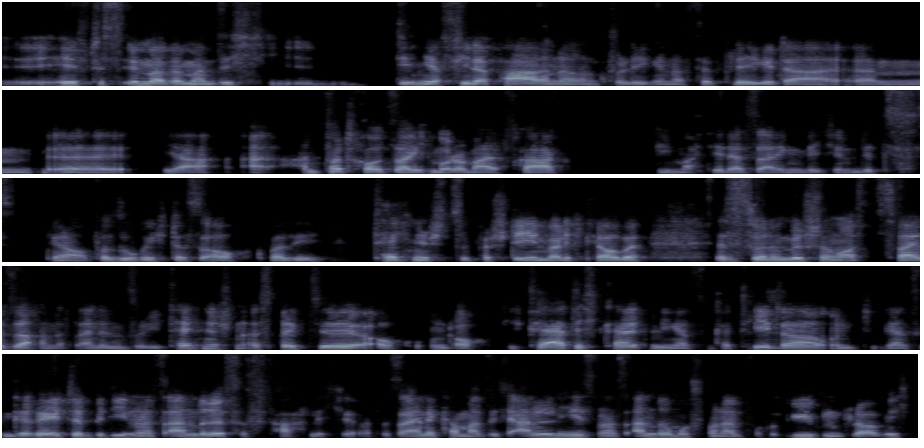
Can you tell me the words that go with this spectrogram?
hilft es immer, wenn man sich den ja viel erfahreneren Kolleginnen aus der Pflege da ähm, äh, ja, anvertraut, sage ich mal, oder mal fragt, wie macht ihr das eigentlich? Und jetzt genau versuche ich das auch quasi technisch zu verstehen, weil ich glaube, es ist so eine Mischung aus zwei Sachen. Das eine sind so die technischen Aspekte auch und auch die Fertigkeiten, die ganzen Katheter mhm. und die ganzen Geräte bedienen. Und das andere ist das Fachliche. Das eine kann man sich anlesen, das andere muss man einfach üben, glaube ich.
